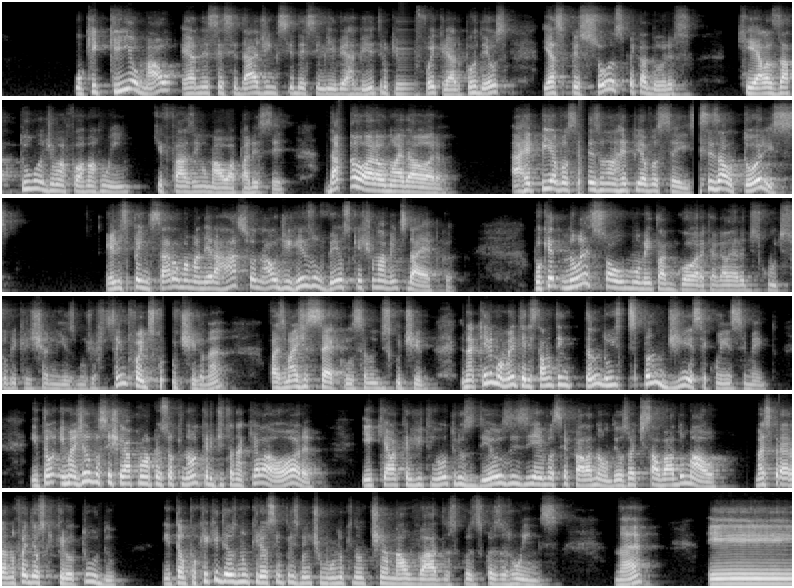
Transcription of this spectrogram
O que cria o mal é a necessidade em si desse livre-arbítrio que foi criado por Deus e as pessoas pecadoras que elas atuam de uma forma ruim que fazem o mal aparecer. Da hora ou não é da hora? Arrepia vocês ou não arrepia vocês? Esses autores, eles pensaram uma maneira racional de resolver os questionamentos da época. Porque não é só o momento agora que a galera discute sobre cristianismo, sempre foi discutido, né? Faz mais de séculos sendo discutido. E naquele momento eles estavam tentando expandir esse conhecimento. Então, imagina você chegar para uma pessoa que não acredita naquela hora e que ela acredita em outros deuses, e aí você fala: não, Deus vai te salvar do mal. Mas espera, não foi Deus que criou tudo? Então por que, que Deus não criou simplesmente um mundo que não tinha malvadas, coisas, coisas ruins? Né? E...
